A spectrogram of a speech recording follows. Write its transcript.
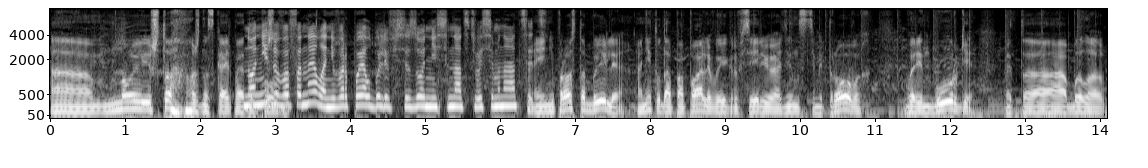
А, ну и что можно сказать по этому Но они поводу? же в ФНЛ, они в РПЛ были в сезоне 17-18. И не просто были, они туда попали, выиграв серию 11-метровых в Оренбурге. Это было...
